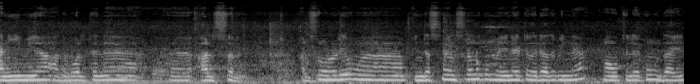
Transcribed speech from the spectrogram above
അനീമിയ അതുപോലെ തന്നെ അൾസർ അൾസർ ഓൾറെഡി ഇൻഡസ്ട്രിയൽ അൾസറാണ് മെയിനായിട്ട് വരിക. അത് പിന്നെ മൗത്തിലേക്കും ഇതായി.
